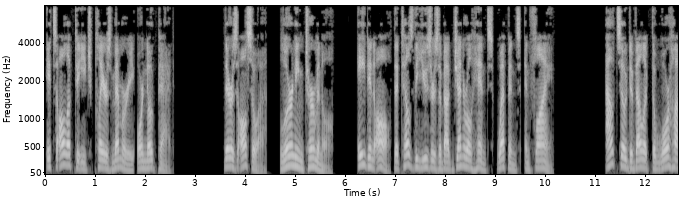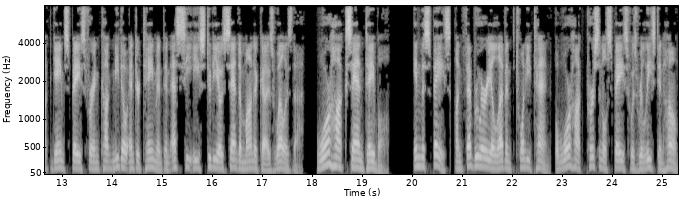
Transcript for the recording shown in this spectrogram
It's all up to each player's memory or notepad. There is also a learning terminal, eight in all, that tells the users about general hints, weapons, and flying. Outso developed the Warhawk game space for Incognito Entertainment and SCE Studios Santa Monica as well as the Warhawk Sand Table. In the space, on February 11, 2010, a Warhawk personal space was released in Home.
